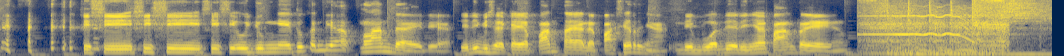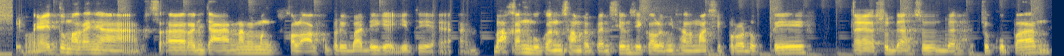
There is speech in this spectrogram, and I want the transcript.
sisi sisi sisi ujungnya itu kan dia melandai dia. Jadi bisa kayak pantai ada pasirnya. Dibuat jadinya pantai. kan. Ya itu makanya eh, rencana memang kalau aku pribadi kayak gitu ya. Bahkan bukan sampai pensiun sih kalau misalnya masih produktif, eh, sudah sudah cukupan,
